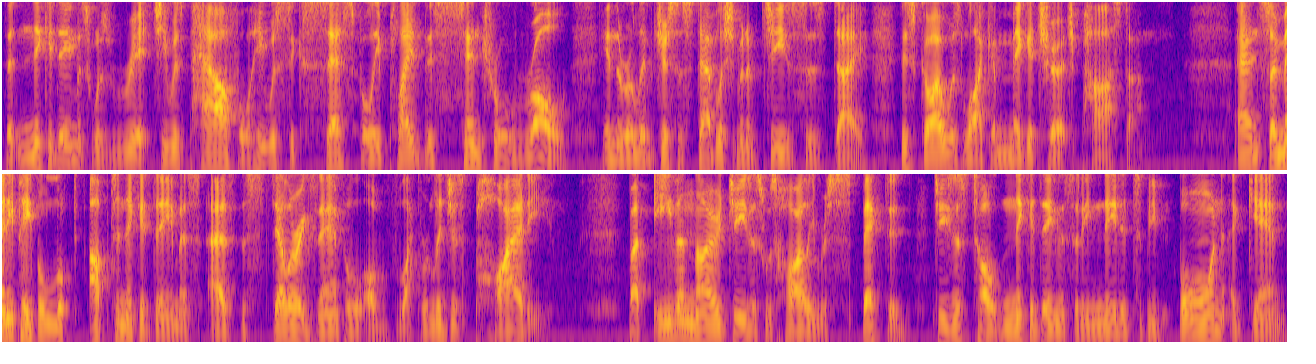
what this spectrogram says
that Nicodemus was rich. He was powerful. He was successful. He played this central role in the religious establishment of Jesus' day. This guy was like a megachurch pastor. And so many people looked up to Nicodemus as the stellar example of like religious piety. But even though Jesus was highly respected, Jesus told Nicodemus that he needed to be born again.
